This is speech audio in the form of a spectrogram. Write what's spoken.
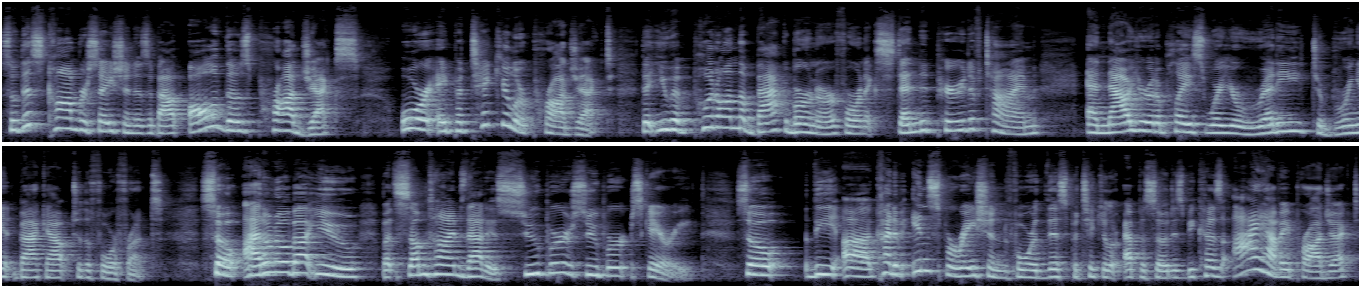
So, this conversation is about all of those projects or a particular project that you have put on the back burner for an extended period of time, and now you're at a place where you're ready to bring it back out to the forefront. So, I don't know about you, but sometimes that is super, super scary. So, the uh, kind of inspiration for this particular episode is because I have a project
